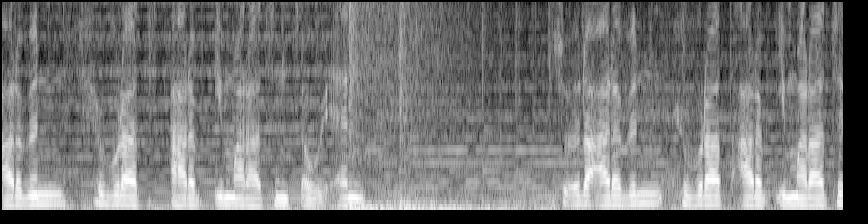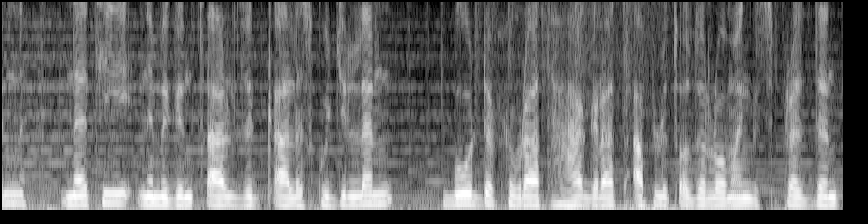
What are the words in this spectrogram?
ዓረብን ሕቡራት ዓረብ ኢማራትን ፀዊዐን ስዑድ ዓረብን ሕቡራት ዓረብ ኢማራትን ነቲ ንምግንፃል ዝቃለስ ጉጅለን ብውድብ ሕቡራት ሃገራት ኣፍልጦ ዘለዎ መንግስቲ ፕረዚደንት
